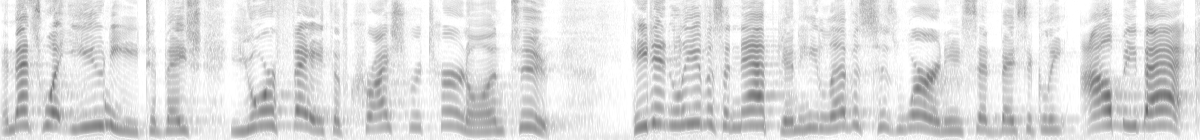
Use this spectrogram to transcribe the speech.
And that's what you need to base your faith of Christ's return on, too. He didn't leave us a napkin, he left us his word. He said basically, I'll be back.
